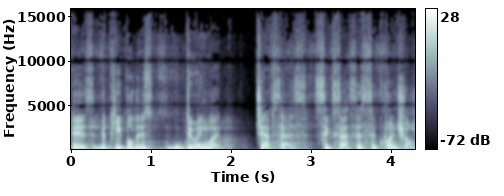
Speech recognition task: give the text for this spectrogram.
is the people is doing what Geoff says success is sequential.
